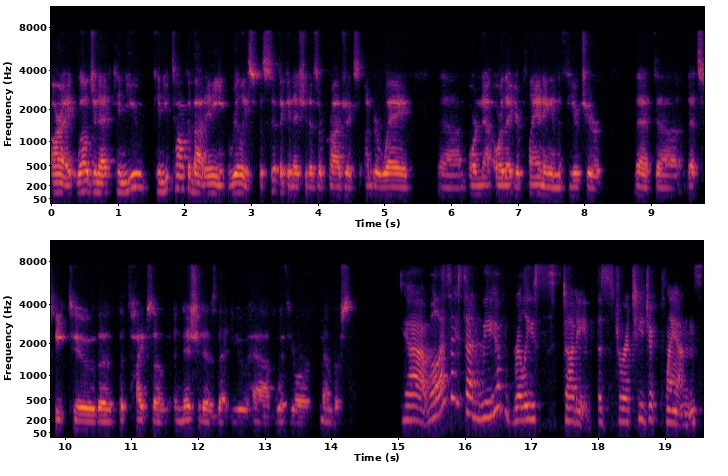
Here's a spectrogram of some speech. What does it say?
right. Well, Jeanette, can you can you talk about any really specific initiatives or projects underway, um, or not, or that you're planning in the future that that speak to the the types of initiatives that you have with your members? Yeah, well, as I said, we have really studied the strategic plans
